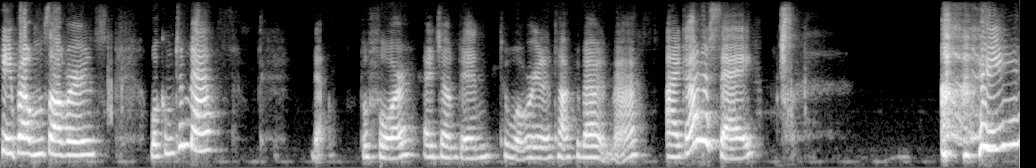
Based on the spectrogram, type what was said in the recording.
Hey, problem solvers. Welcome to math. Now, before I jump into what we're going to talk about in math, I got to say, I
